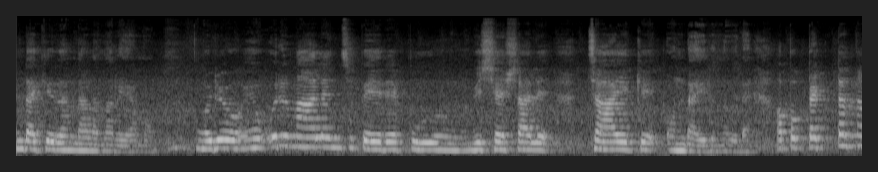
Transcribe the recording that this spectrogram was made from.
ഉണ്ടാക്കിയത് എന്താണെന്നറിയാമോ? ഒരു ഒരു നാലഞ്ച് പേരെ വിശേഷാൽ ചായക്ക് ഉണ്ടായിരുന്നു ഇവിടെ. അപ്പോൾ പെട്ടെന്ന്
